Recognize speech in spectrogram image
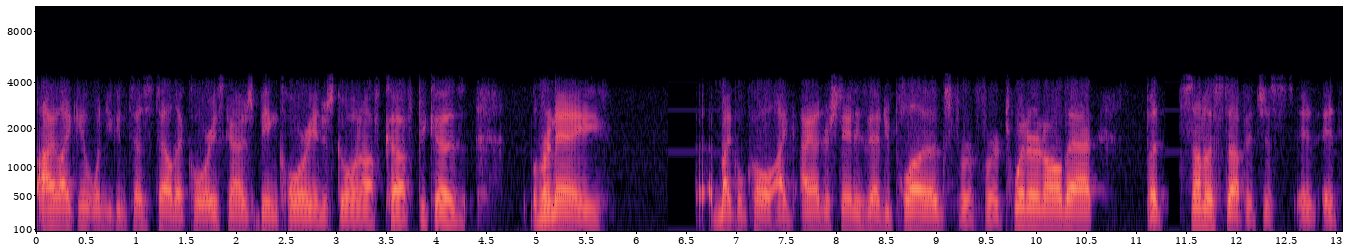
I like it when you can just tell that Corey's kind of just being Corey and just going off cuff because Renee, Michael Cole, I I understand he's got to do plugs for for Twitter and all that, but some of the stuff it just it, it's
